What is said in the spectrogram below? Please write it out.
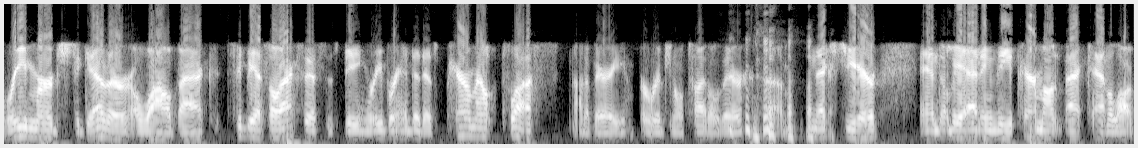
remerged together a while back, CBS All Access is being rebranded as Paramount Plus. Not a very original title there. Um, next year, and they'll be adding the Paramount back catalog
